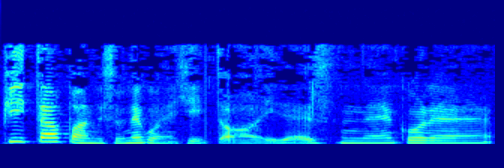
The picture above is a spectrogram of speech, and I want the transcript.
ピーターパンですよね、これ。ひどいですね、これ。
